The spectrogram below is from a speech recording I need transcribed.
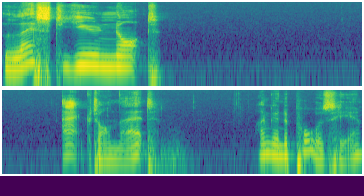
Lest you not act on that, I'm going to pause here.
